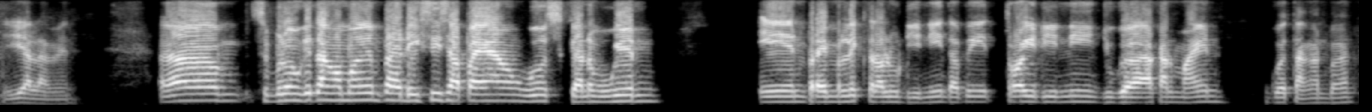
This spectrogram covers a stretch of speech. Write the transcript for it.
Iyalah, men. Em, sebelum kita ngomongin prediksi siapa yang who's gonna win in Premier League terlalu dini, tapi Troy Dini juga akan main. Gue tangan banget.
